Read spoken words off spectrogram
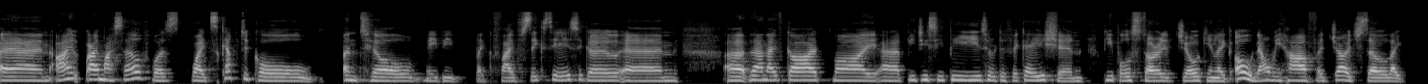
And i i myself was quite skeptical until maybe like five six years ago and uh, then I've got my uh, BJCP certification. People started joking like, "Oh, now we have a judge, so like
